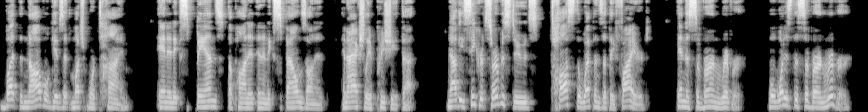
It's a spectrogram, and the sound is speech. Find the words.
but the novel gives it much more time and it expands upon it and it expounds on it, and I actually appreciate that. Now these Secret Service dudes tossed the weapons that they fired in the Severn River, well, what is the Severn River?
